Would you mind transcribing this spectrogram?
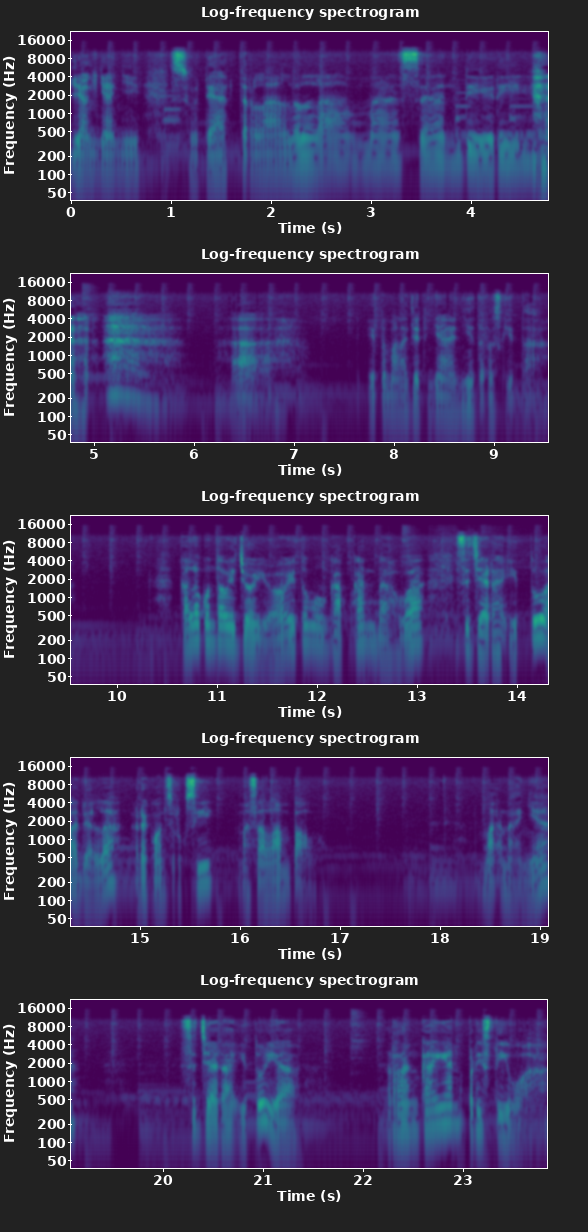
yang nyanyi sudah terlalu lama sendiri. Ah, itu malah jadi nyanyi terus kita. Kalau Kuntawijoyo itu mengungkapkan bahwa sejarah itu adalah rekonstruksi masa lampau. Maknanya, sejarah itu ya rangkaian peristiwa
